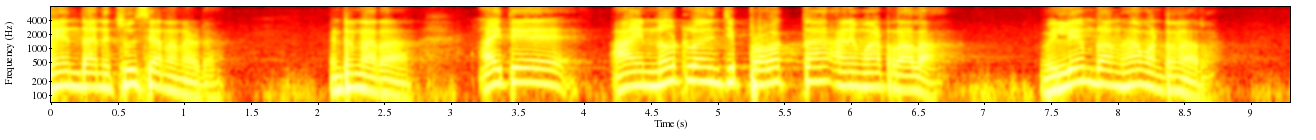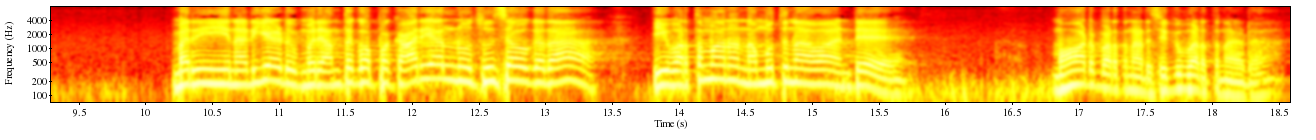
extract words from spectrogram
నేను దాన్ని చూశానన్నాడు. వింటున్నారా? అయితే ఆయన నోట్లో నుంచి ప్రవక్త అనే మాట రాలా. విలియం బ్రహ్నాం అంటున్నారు. మరి ఈయన అడిగాడు మరి అంత గొప్ప కార్యాలు నువ్వు చూసావు కదా? ఈ వర్తమానం నమ్ముతున్నావా? అంటే మొహాట పడుతున్నాడు సిగ్గుపడుతున్నాడు.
